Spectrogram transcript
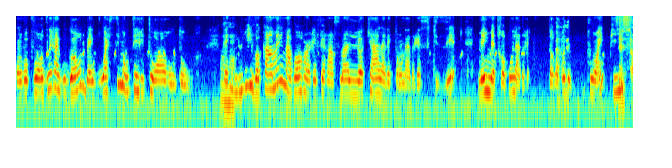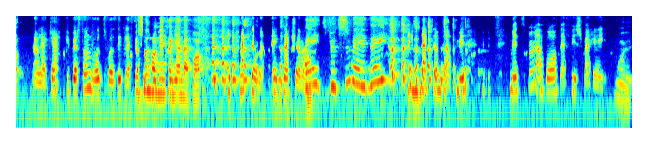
on va pouvoir dire à Google, ben voici mon territoire autour. Fait que mhm. lui, il va quand même avoir un référencement local avec ton adresse physique, mais il ne mettra pas l'adresse. Tu n'auras pas de point, puis dans la carte, puis personne ne va, va, se déplacer. Personne ne va venir cogner à ma porte. exactement, exactement. Hey, peux-tu m'aider? exactement. Mais, mais tu peux avoir ta fiche pareille. Oui.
